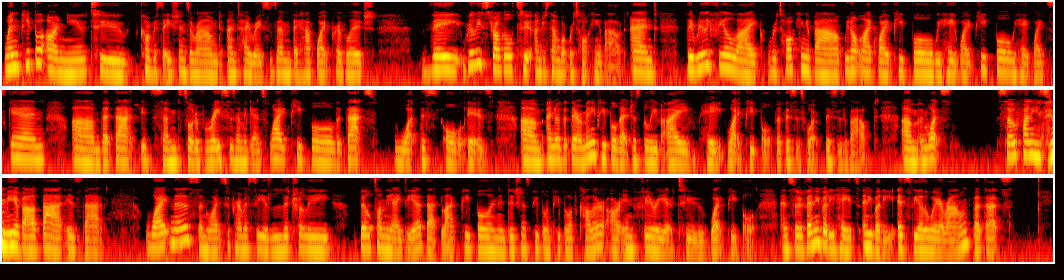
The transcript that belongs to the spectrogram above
When people are new to conversations around anti-racism, they have white privilege, they really struggle to understand what we're talking about. And they really feel like we're talking about we don't like white people, we hate white people, we hate white skin, um, that that it's some sort of racism against white people, that that's what this all is. Um, I know that there are many people that just believe I hate white people, that this is what this is about. Um, and what's so funny to me about that is that whiteness and white supremacy is literally built on the idea that black people and indigenous people and people of color are inferior to white people. And so if anybody hates anybody, it's the other way around, but that's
